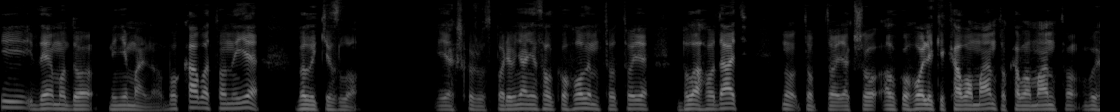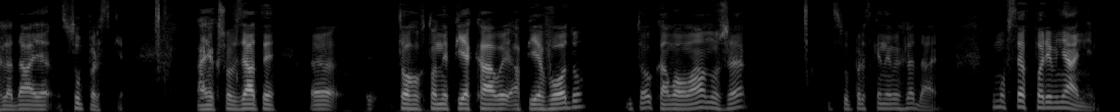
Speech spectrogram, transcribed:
і йдемо до мінімального. Бо кава то не є велике зло. Як ж кажу, з порівняння з алкоголем, то то є благодать. Ну, тобто, якщо алкоголік і кавоман, то кавоман то виглядає суперськи. А якщо взяти е, того, хто не п'є кави, а п'є воду, то кавоман уже суперськи не виглядає. Тому все в порівнянні.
